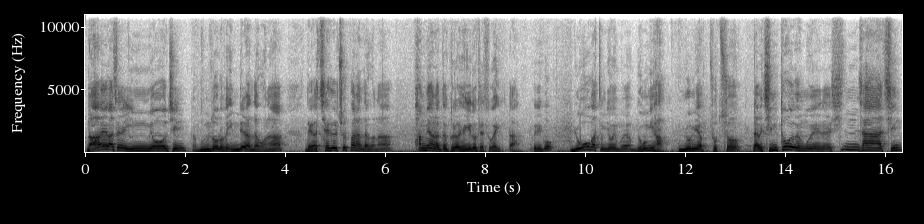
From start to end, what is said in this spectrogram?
나에 같은 임묘진 문서로서 임대를 한다거나 내가 책을 출판한다거나 판매하는 어떤 그런 행위도 될 수가 있다. 그리고 묘 같은 경우에 뭐예요 묘미합 묘미합 좋죠. 그 다음에 진토의 경우에는 신자진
